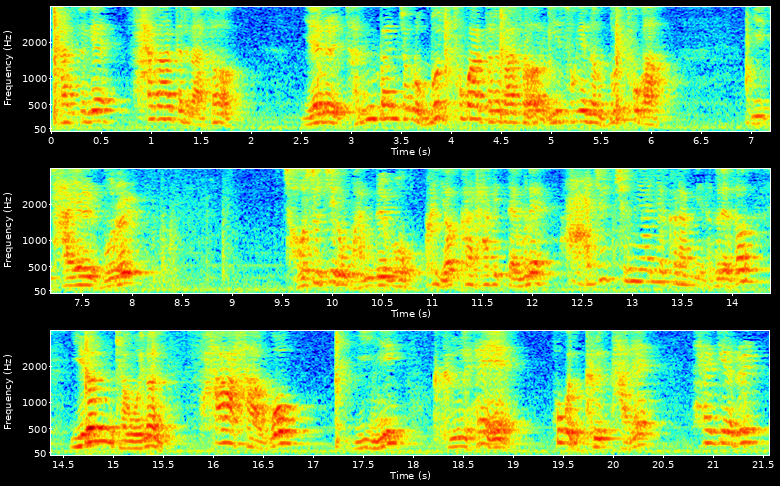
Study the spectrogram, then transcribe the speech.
자 속에 사가 들어가서 얘를 전반적으로 무토가 들어가서 이 속에 있는 무토가 이 자의 물을 저수지로 만들고 그 역할을 하기 때문에 아주 중요한 역할을 합니다. 그래서 이런 경우에는 사하고 인이 그 해에 혹은 그 달에 해결을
